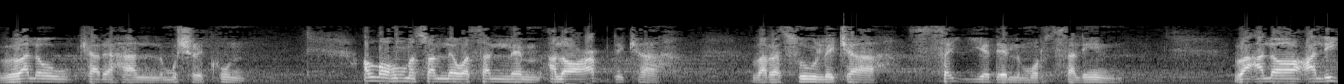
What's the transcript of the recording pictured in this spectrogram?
ولو کره المشرکون. اللهم صل و سلم علی عبدك و رسولك سید المرسلین و علی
